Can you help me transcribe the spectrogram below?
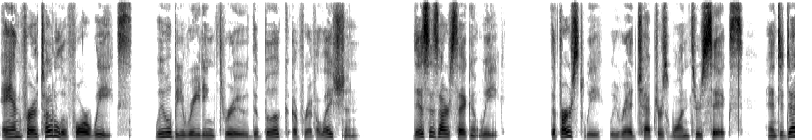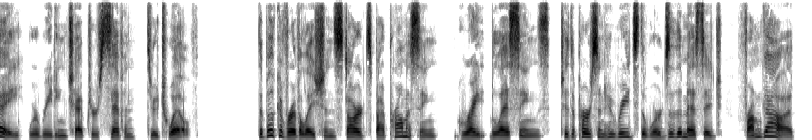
and for a total of four weeks, we will be reading through the book of Revelation. This is our second week. The first week, we read chapters 1 through 6, and today we're reading chapters 7 through 12. The book of Revelation starts by promising great blessings to the person who reads the words of the message from God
